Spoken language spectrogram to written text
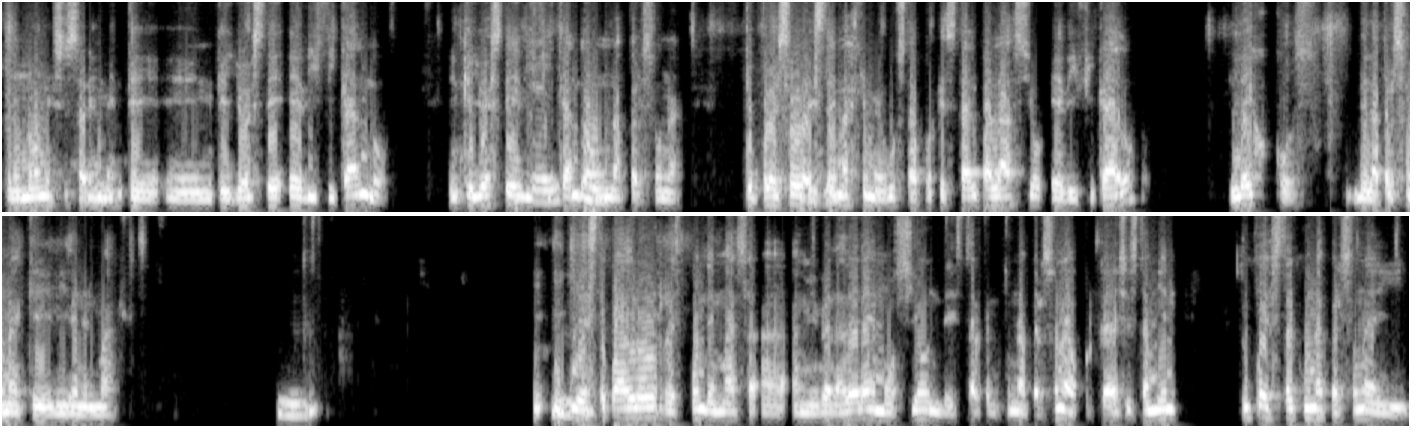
pero no necesariamente en que yo esté edificando, en que yo esté edificando a una persona. Que por eso esta imagen me gusta, porque está el palacio edificado lejos de la persona que vive en el mar. Y, este cuadro responde más a, a, mi verdadera emoción de estar frente a una persona, porque a veces también tú puedes estar con una persona y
